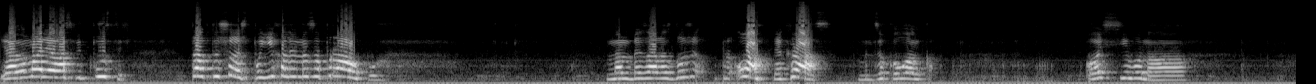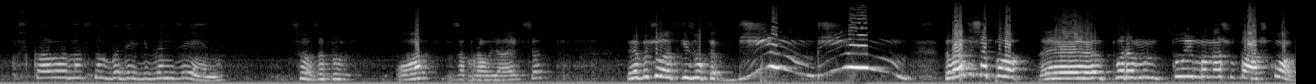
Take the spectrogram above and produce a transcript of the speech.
І аномалія вас відпустить. Так, то що ж, поїхали на заправку. Нам би зараз дуже. О, якраз! Бензоколонка. Ось і вона. Скоро у нас не буде бензину. Все, заправ... О, заправляється. Я почула такий звук так. Бжім! Бжім! Давайте ще по, е, поремонтуємо нашу тачку.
